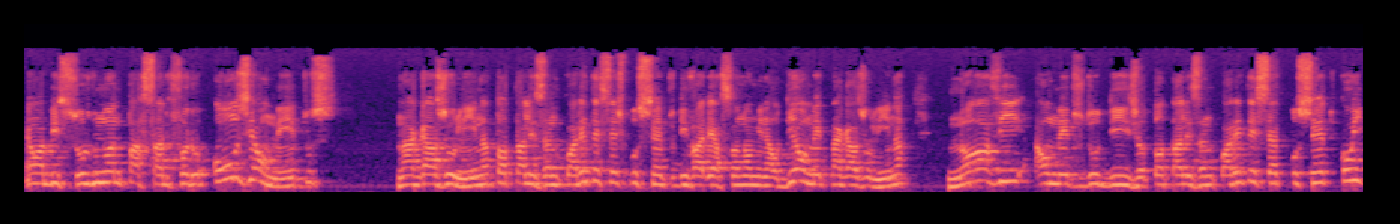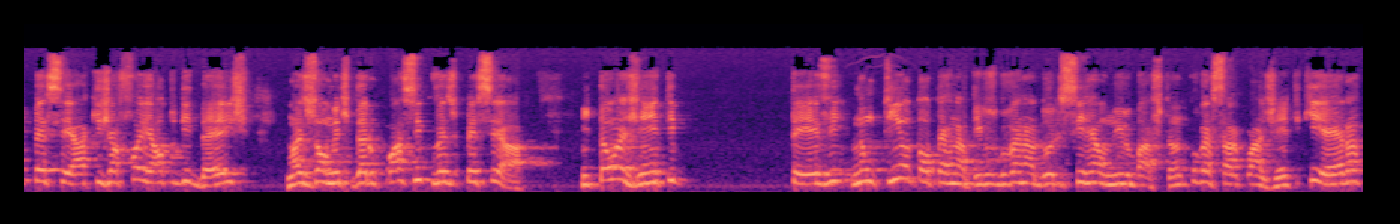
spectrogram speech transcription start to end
É um absurdo. No ano passado foram 11 aumentos na gasolina, totalizando 46% de variação nominal de aumento na gasolina, nove aumentos do diesel, totalizando 47%, com IPCA, que já foi alto de 10%, mas os aumentos deram quase cinco vezes o IPCA. Então a gente teve, não tinha outra alternativa, os governadores se reuniram bastante, conversaram com a gente, que era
